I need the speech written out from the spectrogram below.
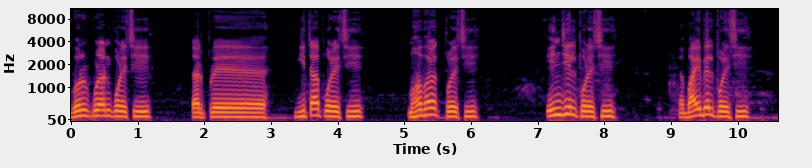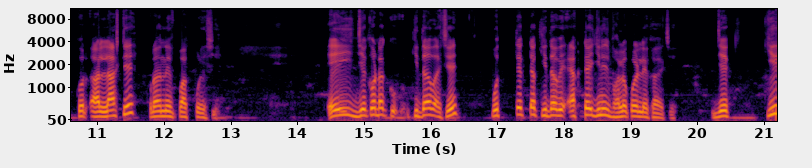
গরুর পুরাণ পড়েছি, তারপরে গীতা পড়েছি, মহাভারত পড়েছি, ইঞ্জিল পড়েছি, বাইবেল পড়েছি আর লাস্টে কোরআনে পাক পড়েছি। এই যে কটা কিতাব আছে, প্রত্যেকটা কিতাবে একটাই জিনিস ভালো করে লেখা আছে, যে কি,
